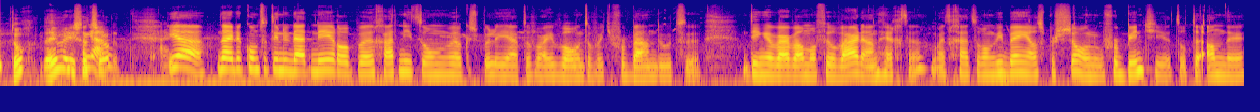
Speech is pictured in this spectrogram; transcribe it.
toch? Nee, maar is dat Ja, zo? dat- ja, nee, daar komt het inderdaad neer op. eh, Het gaat niet om welke spullen je hebt of waar je woont of wat je voor baan doet. Eh, dingen waar we allemaal veel waarde aan hechten. Maar het gaat erom wie ben je als persoon? Hoe verbind je je tot de ander?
